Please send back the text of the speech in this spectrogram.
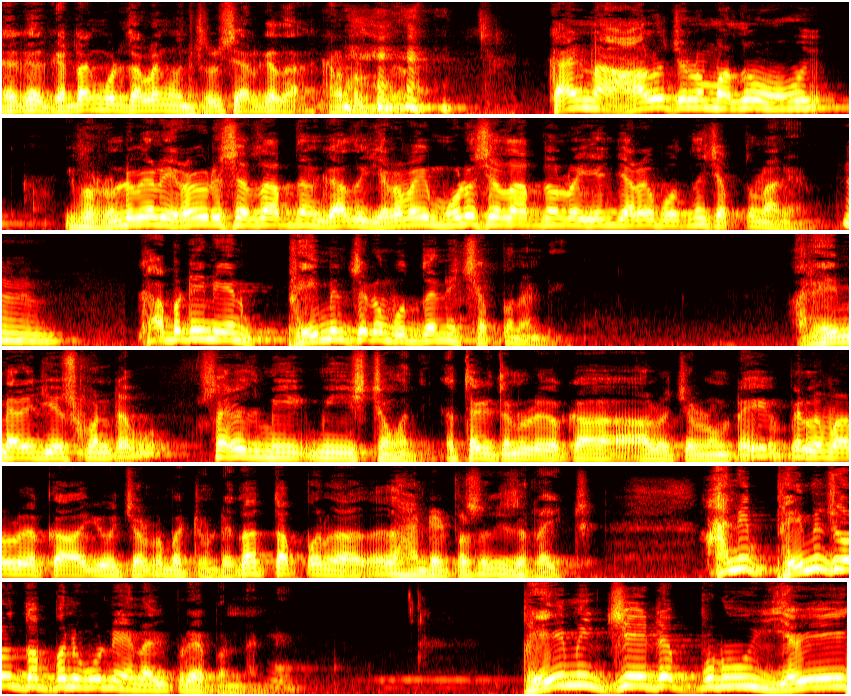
గడ్డం కూడా తెలంగా ఉంది చూశారు కదా కనపడుతుంది. కానీ నా ఆలోచనలు మాత్రం ఇప్పుడు రెండు వేల ఇరవై శతాబ్దం కాదు ఇరవై మూడో శతాబ్దంలో ఏం జరగబోతుందో చెప్తున్నాను నేను. కాబట్టి నేను ప్రేమించడం వద్దని చెప్పనండి. అరేంజ్ మ్యారేజ్ చేసుకుంటాము సరే మీ మీ ఇష్టం అది. తల్లిదండ్రుల యొక్క ఆలోచనలు ఉంటాయి పిల్లవాళ్ళ యొక్క యోచనలు బట్టి ఉంటాయి. అది తప్పని కాదు హండ్రెడ్ పర్సెంట్ ఇస్ రైట్. అని ప్రేమించడం తప్పని కూడా నేను అభిప్రాయపడినాను. ప్రేమించేటప్పుడు ఏ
